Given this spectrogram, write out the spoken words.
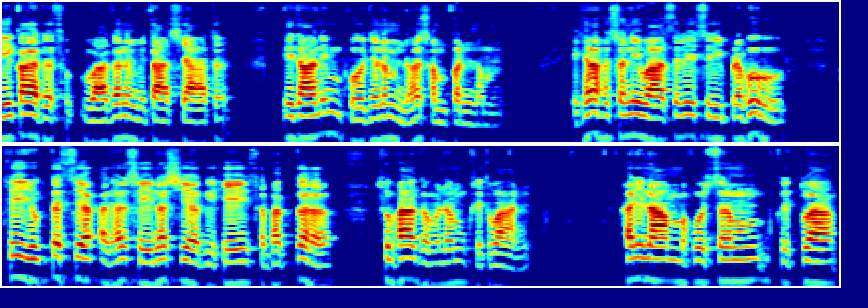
एकादशवादनमिता सैत् इदानीं भोजनं न सम्पन्नम्। ह्यः शनिवासरे श्रीप्रभुः श्रीयुक्तस्य अधरसेनस्य गृहे सभक्तः शुभागमनं कृतवान्। हरिनाम महोत्सव कृत्वा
